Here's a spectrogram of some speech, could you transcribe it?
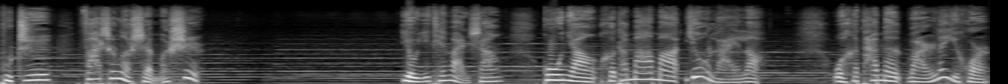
不知发生了什么事。有一天晚上，姑娘和她妈妈又来了，我和他们玩了一会儿，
